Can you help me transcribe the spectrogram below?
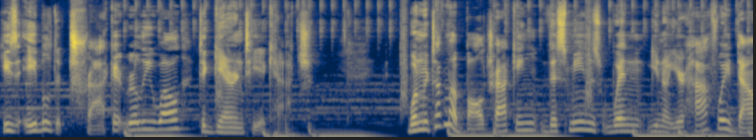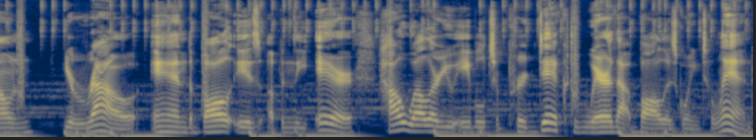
he's able to track it really well to guarantee a catch. When we talk about ball tracking, this means when, you know, you're halfway down your route and the ball is up in the air, how well are you able to predict where that ball is going to land?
